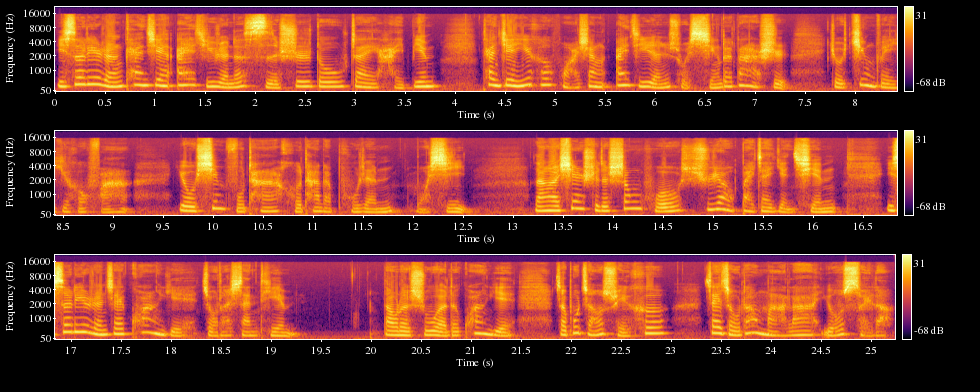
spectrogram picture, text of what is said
以色列人看见埃及人的死尸都在海边，看见耶和华向埃及人所行的大事，就敬畏耶和华。又信服他和他的仆人摩西。然而，现实的生活需要摆在眼前。以色列人在旷野走了三天，到了苏尔的旷野找不着水喝，再走到马拉有水了，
